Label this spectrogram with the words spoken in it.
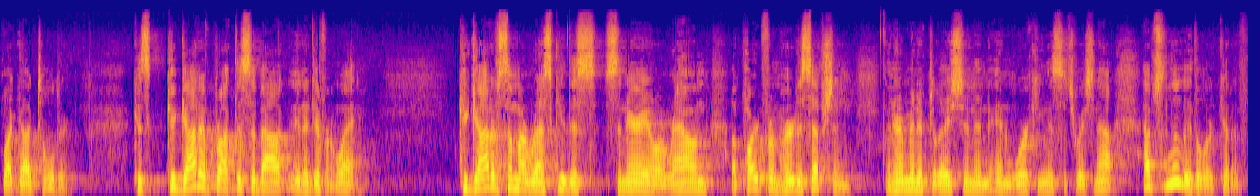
what God told her. Because could God have brought this about in a different way? Could God have somehow rescued this scenario around, apart from her deception and her manipulation and, and working this situation out? Absolutely, the Lord could have.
